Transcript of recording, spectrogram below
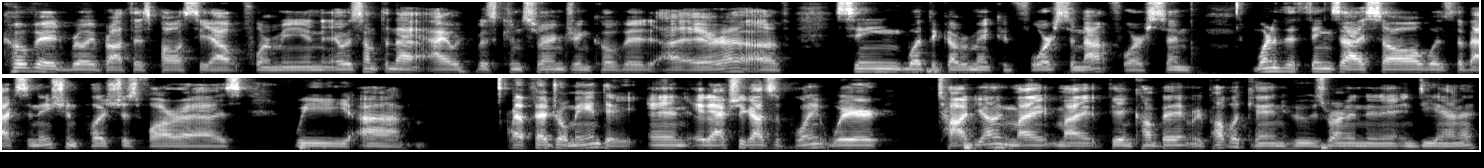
COVID really brought this policy out for me, and it was something that I was concerned during COVID uh, era of seeing what the government could force and not force. And one of the things I saw was the vaccination push, as far as we um, a federal mandate, and it actually got to the point where Todd Young, my my the incumbent Republican who's running in Indiana,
